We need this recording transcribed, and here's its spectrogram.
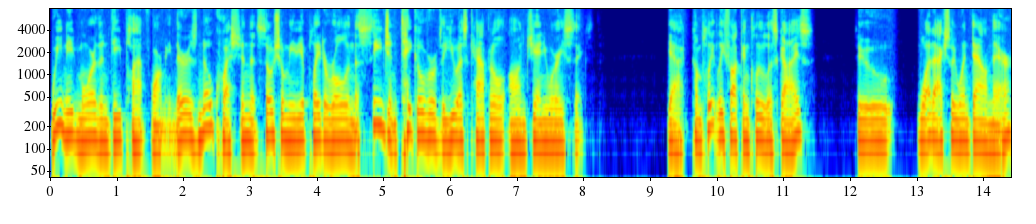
We need more than deplatforming. There is no question that social media played a role in the siege and takeover of the U.S. Capitol on January 6th. Yeah, completely fucking clueless, guys, to what actually went down there.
